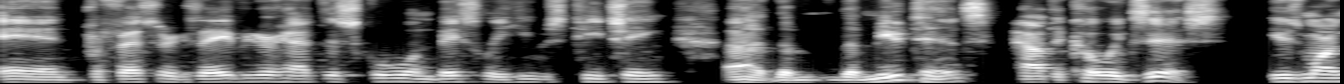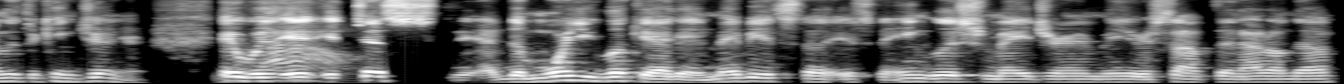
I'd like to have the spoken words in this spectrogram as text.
And Professor Xavier had this school, and basically he was teaching uh, the, the mutants how to coexist. He was Martin Luther King Jr. It was wow. it, it, just the more you look at it, maybe it's the it's the English major in me or something. I don't know.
